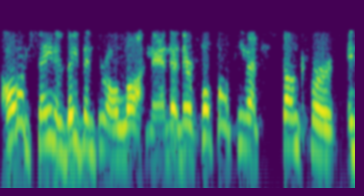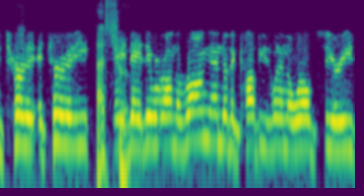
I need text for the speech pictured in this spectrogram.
All I'm saying is they've been through a lot, man. Their, their football team has stunk for eternity. eternity. That's they, true. They, they were on the wrong end of the Cubbies winning the World Series.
